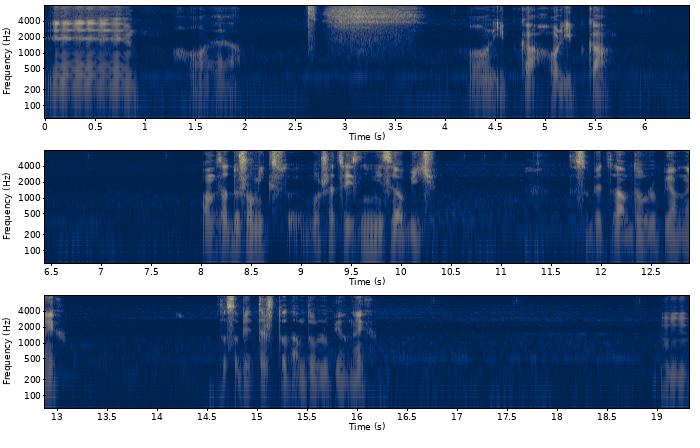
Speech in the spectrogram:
Yy... Cholera. Cholipka, cholipka. Mam za dużo mikstur. Muszę coś z nimi zrobić. To sobie dodam do ulubionych. To sobie też dodam do ulubionych. Mm,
